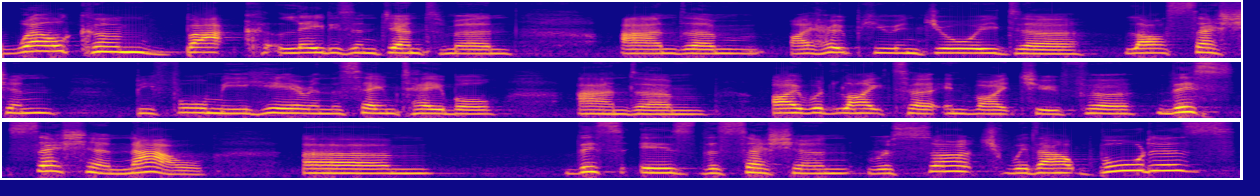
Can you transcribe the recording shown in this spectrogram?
Welcome back, ladies and gentlemen. And um, I hope you enjoyed uh, last session before me here in the same table. And um, I would like to invite you for this session now. Um, this is the session Research Without Borders.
